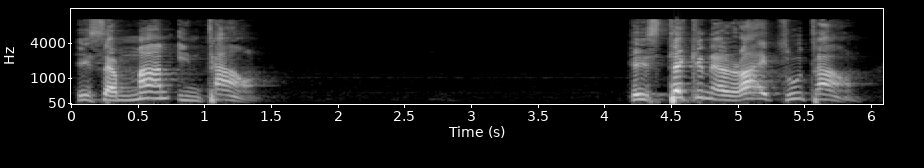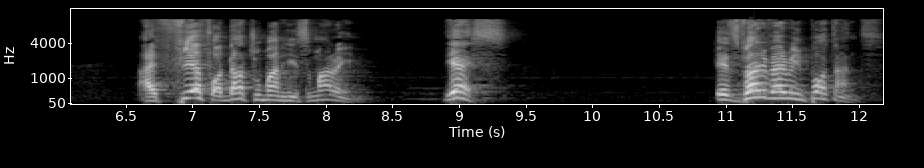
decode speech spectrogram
He's a man in town. He's taking a ride through town. I fear for that woman he's marrying. Yes. It's very, very important.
